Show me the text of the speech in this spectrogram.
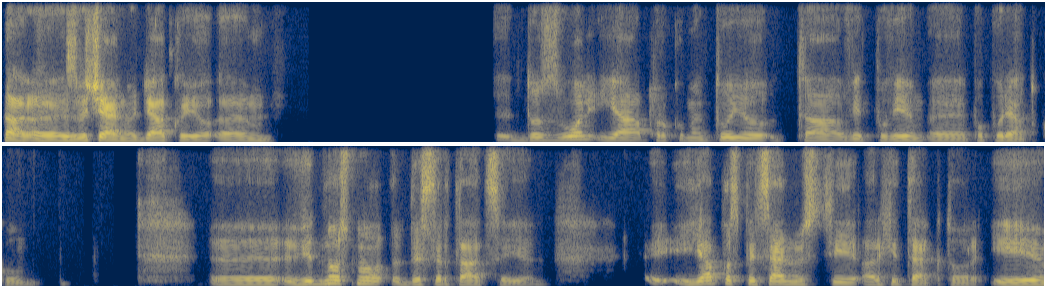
Так, е, звичайно, дякую. Ем, Дозволь, я прокоментую та відповім е, по порядку. Е, Відносно дисертації, я по спеціальності архітектор і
